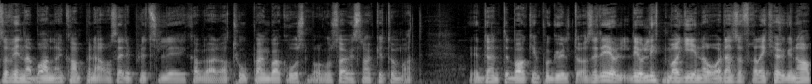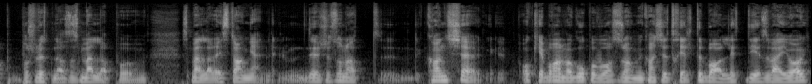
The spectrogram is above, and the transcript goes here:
så vinner Brann den kampen her, og så er de plutselig hva det var, to poeng bak Rosenborg. Og så har vi snakket om at dønn tilbake inn på gulltå. Altså, det, er jo, det er jo litt marginer òg. Den som Fredrik Haugen har på, på slutten der, som smeller, på, smeller i stangen. Det er jo ikke sånn at Kanskje Ok, Brann var god på vårsesong, men kanskje trilte ballen litt deres vei òg.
